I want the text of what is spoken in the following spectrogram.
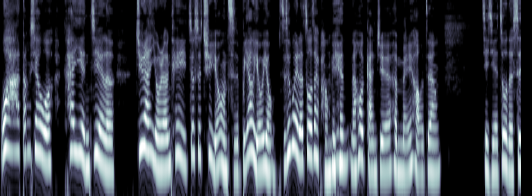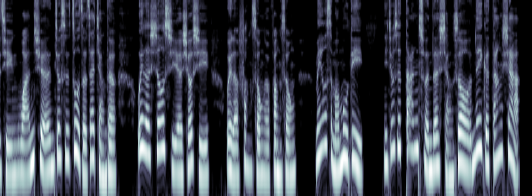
哇！当下我开眼界了，居然有人可以就是去游泳池不要游泳，只是为了坐在旁边，然后感觉很美好。这样，姐姐做的事情完全就是作者在讲的，为了休息而休息，为了放松而放松，没有什么目的，你就是单纯的享受那个当下，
